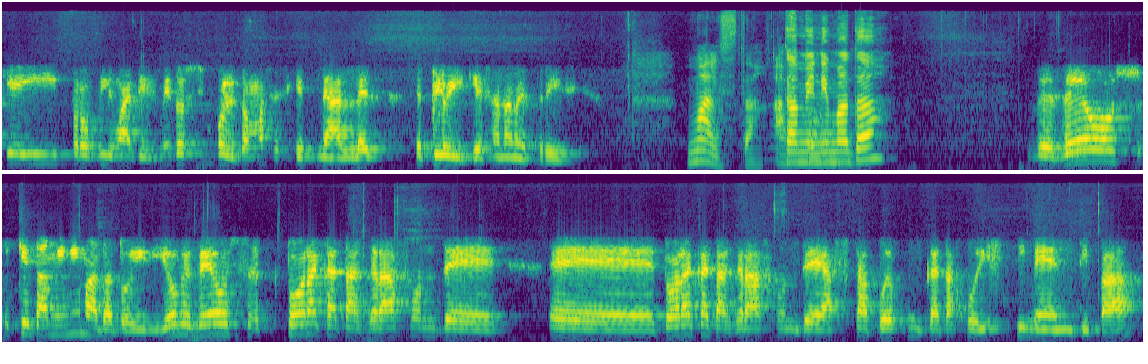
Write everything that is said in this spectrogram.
και οι προβληματισμοί των συμπολιτών μας σε σχέση με άλλες εκλογικές αναμετρήσεις. Μάλιστα. Τα μηνύματα; Βεβαίως και τα μηνύματα το ίδιο. Βεβαίως τώρα καταγράφονται, ε, τώρα καταγράφονται αυτά που έχουν καταχωριστεί με έντυπα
